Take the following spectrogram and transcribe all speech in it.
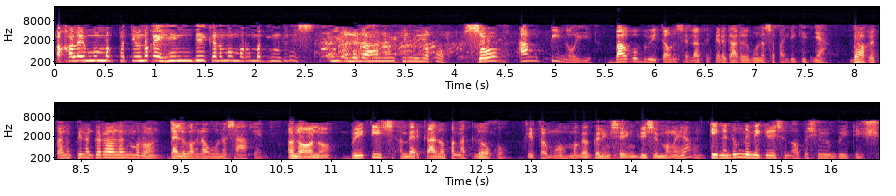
Akala mo magpatiw na kay hindi ka naman marunong mag-Ingles. uy, alalahan ng Pinoy ako. So, Ang Pinoy, bago bumitaw na sa lahat ng pinag-aaral muna sa paligid niya. bakit? Anong pinag-aralan mo ron? Dalawang nauna sa akin. Ano-ano? British, Amerikano, pangatlo ko. Kita mo, magagaling sa English yung mga yan. Tinanong na immigration officer yung British,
